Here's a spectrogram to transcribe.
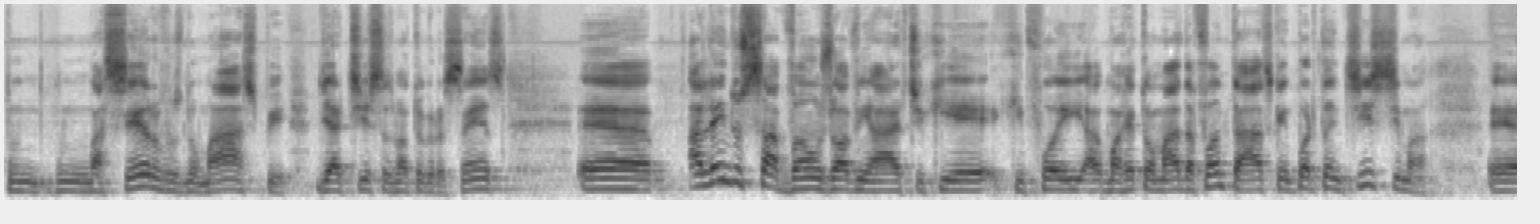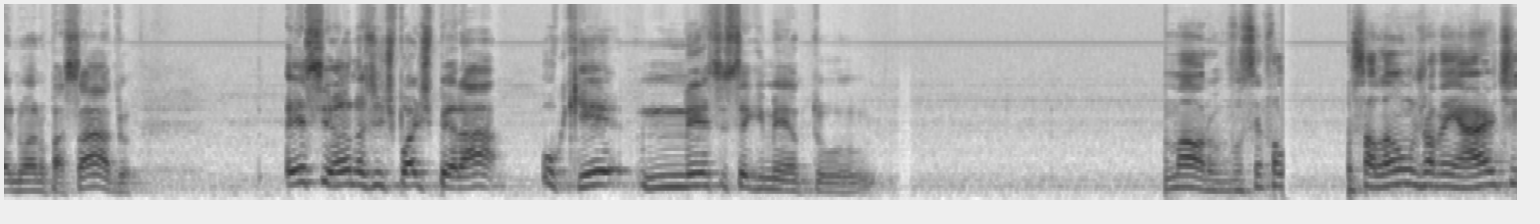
com, com acervos no MASP de artistas matogrossenses. É, além do Savão Jovem Arte, que, que foi uma retomada fantástica, importantíssima é, no ano passado, esse ano a gente pode esperar o que nesse segmento? Mauro, você falou. O Salão Jovem Arte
